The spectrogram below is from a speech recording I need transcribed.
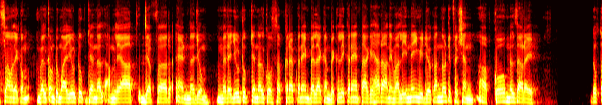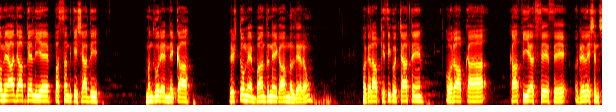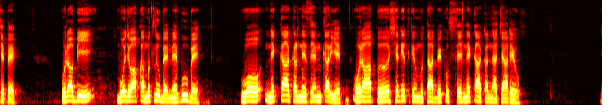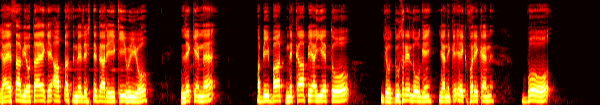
अस्सलाम वालेकुम to my YouTube channel अमलियात जफ़र एंड नजुम मेरे यूट्यूब चैनल को सब्सक्राइब करें बेल आइकन पर क्लिक करें, ताकि हर आने वाली नई वीडियो का नोटिफिकेशन आपको मिलता रहे। दोस्तों, मैं आज आपके लिए पसंद की शादी, मंजूर निका, रिश्तों में बांधने का अमल दे रहा हूँ। अगर आप किसी को चाहते हैं और आपका काफ़ी अरसे से रिलेशनशिप है, और अभी वो जो आपका मतलूब है, महबूब है वो निका करने से इनकार है और आप शरीयत के मुताबिक उससे निका करना चाह रहे हो। या ऐसा भी होता है कि आपस में रिश्तेदारी की हुई हो, लेकिन अभी बात निका पे आई है तो जो दूसरे लोग हैं, यानी कि एक फ़रीकन वो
